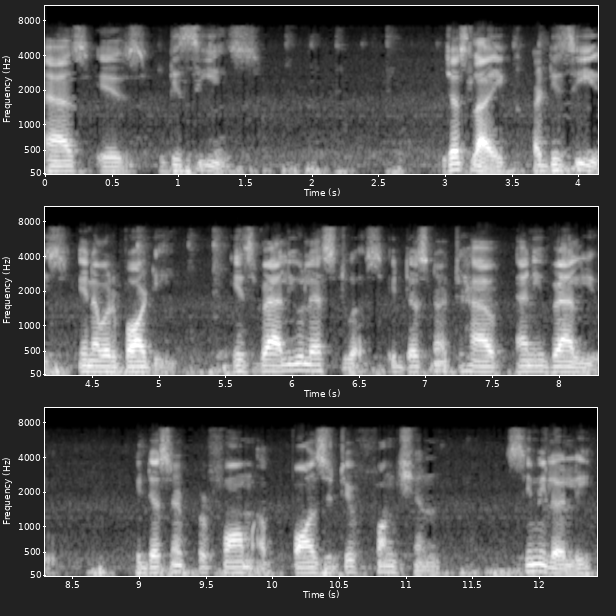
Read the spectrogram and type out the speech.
as is disease. Just like a disease in our body, is valueless to us. It does not have any value. It does not perform a positive function. Similarly,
